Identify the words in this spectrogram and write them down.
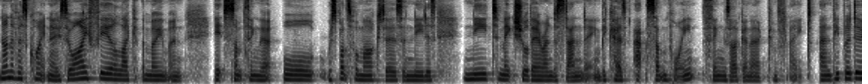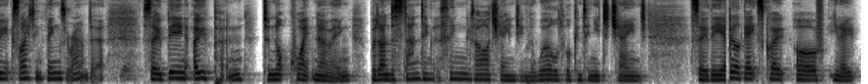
None of us quite know. So I feel like at the moment, it's something that all responsible marketers and leaders need to make sure they're understanding because at some point things are going to conflate and people are doing exciting things around it. So being open to not quite knowing, but understanding that things are changing, the world will continue to change so the uh, Bill Gates quote of, you know,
